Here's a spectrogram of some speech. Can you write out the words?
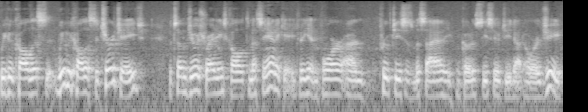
we could call this we would call this the church age, but some Jewish writings call it the Messianic age. We get more on proof Jesus Messiah. You can go to ccog.org.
